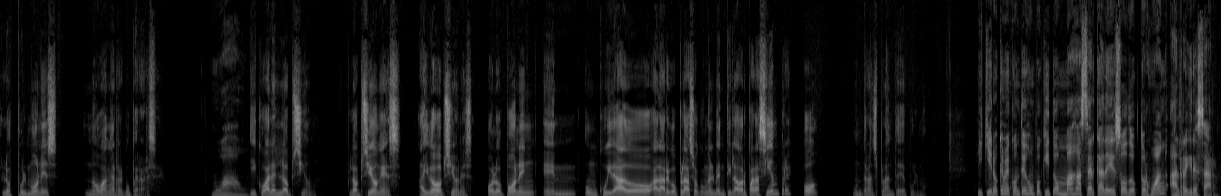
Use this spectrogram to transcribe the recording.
los pulmones no van a recuperarse. Wow. ¿Y cuál es la opción? La opción es, hay dos opciones, o lo ponen en un cuidado a largo plazo con el ventilador para siempre o un trasplante de pulmón. Y quiero que me contes un poquito más acerca de eso, doctor Juan, al regresar.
